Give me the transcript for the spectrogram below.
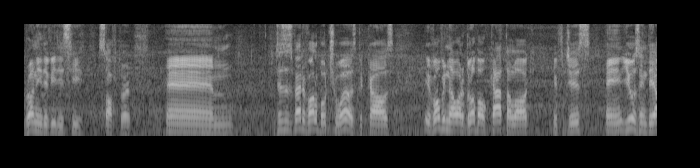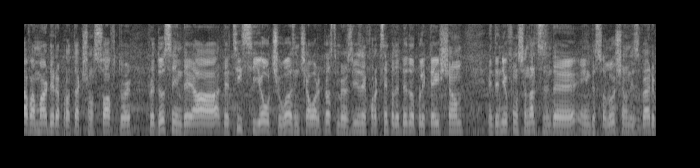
running the VDC software. And this is very valuable to us because evolving our global catalog with this and using the Avamar data protection software, reducing the, uh, the TCO to us and to our customers using, for example, the deduplication and the new functionalities in the, in the solution is very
